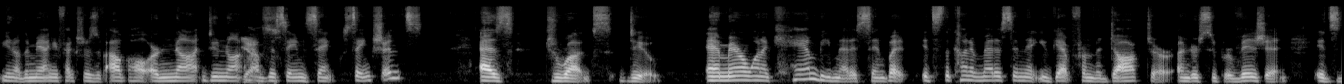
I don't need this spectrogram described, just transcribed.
you know the manufacturers of alcohol are not do not have the same san- sanctions as drugs do. And marijuana can be medicine, but it's the kind of medicine that you get from the doctor under supervision. It's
